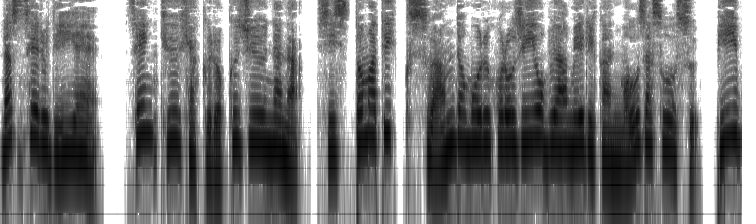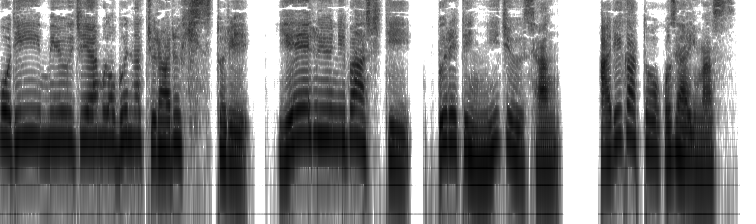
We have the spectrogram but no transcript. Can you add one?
ラッセル DA、1967、 Systematics Morphology of American Mosasaurs、Peabody Museum of Natural History、Yale University、Bulletin 23。ありがとうございます。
